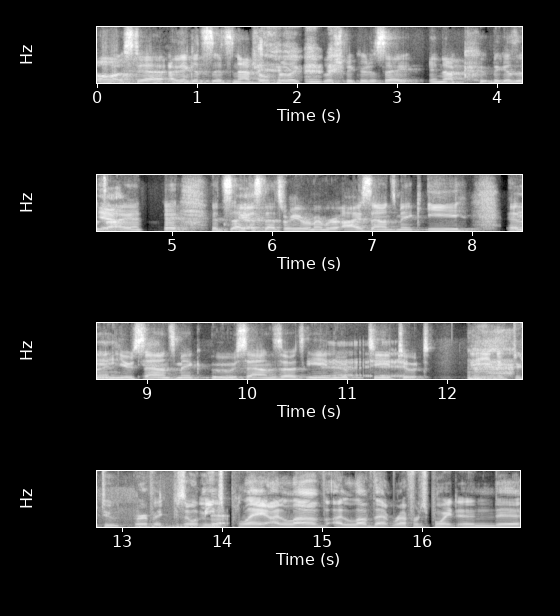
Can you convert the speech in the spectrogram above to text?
Almost, yeah. I think it's it's natural for like an English speaker to say Inuk because it's yeah. I N K. It's I yeah. guess that's where you remember I sounds make E, and e. then U sounds make U sounds, so it's E yeah. T toot. E nuke toot toot. Perfect. So it means yeah. play. I love I love that reference point. And uh,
